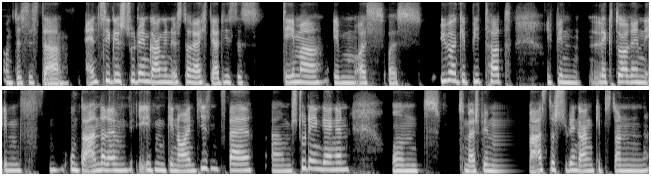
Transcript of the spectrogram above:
Und das ist der einzige Studiengang in Österreich, der dieses Thema eben als, als Übergebiet hat. Ich bin Lektorin eben unter anderem eben genau in diesen zwei ähm, Studiengängen und zum Beispiel Masterstudiengang gibt es dann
